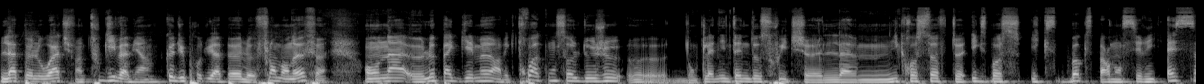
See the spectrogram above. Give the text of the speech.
l'Apple Watch, enfin tout qui va bien, que du produit Apple flambant neuf. On a euh, le pack gamer avec trois consoles de jeux, donc la Nintendo Switch, la Microsoft Xbox, Xbox pardon, série S,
